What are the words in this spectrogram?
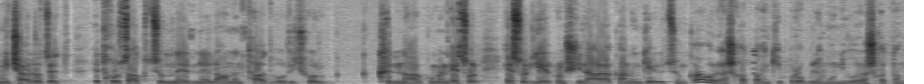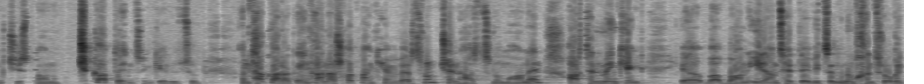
իմիջիայլոց այդ այդ խոսակցություններն էլ անընդհատ որ ինչ որ քննարկում են այսօր այսօր երկրում շինարարական ընկերություն կա որ աշխատանքի խնդրեմ ունի որ աշխատանք չի ստանում չկա տենց ընկերություն ընդհակառակ այնքան աշխատանք են վերցնում չեն հասցնում անեն արդեն մենք ենք բան իրանց հետևից ընկնում խնդրողի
